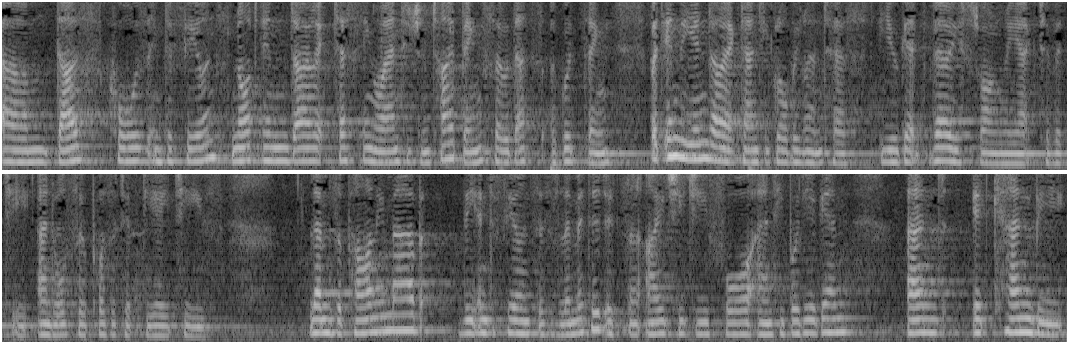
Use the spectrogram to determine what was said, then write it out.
um, does cause interference, not in direct testing or antigen typing, so that's a good thing. But in the indirect antiglobulin test, you get very strong reactivity and also positive DATs. Lemzoparlimab, the interference is limited. It's an IgG4 antibody again, and it can be,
